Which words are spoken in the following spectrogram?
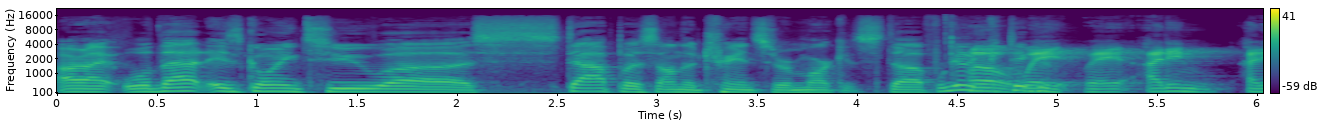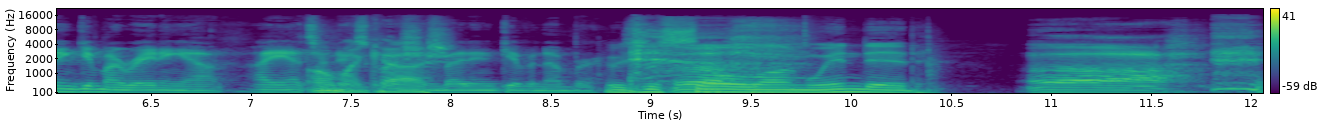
All right. Well, that is going to uh, stop us on the transfer market stuff. We're gonna. Oh wait, a- wait. I didn't. I didn't give my rating out. I answered oh next gosh. question, but I didn't give a number. It was just so long winded. Ah. Uh.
